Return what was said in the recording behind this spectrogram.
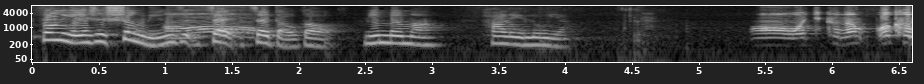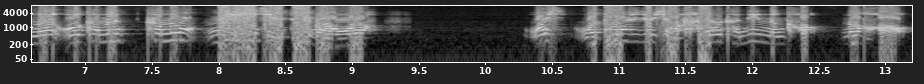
方言是圣灵在在在祷告，明白吗？哈利路亚。哦，我可能，我可能，我可能，可能没理解对吧？我，我，我当时就想，孩子肯定能考，能好。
